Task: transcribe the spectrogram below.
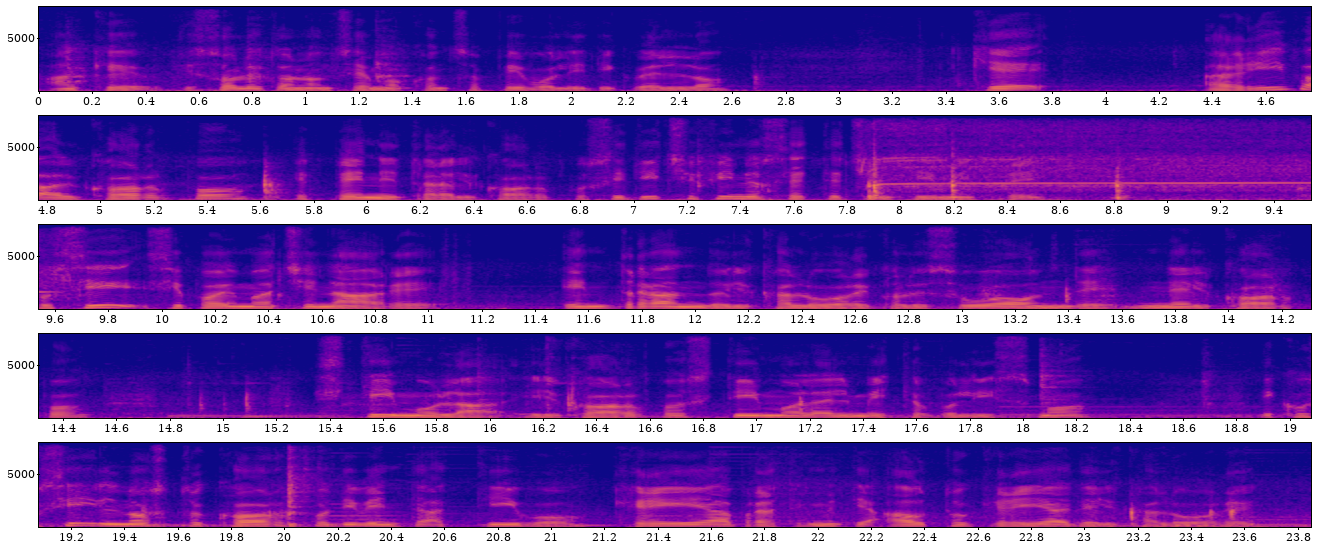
anche di solito non siamo consapevoli di quello, che arriva al corpo e penetra il corpo, si dice fino a 7 cm. Così si può immaginare entrando il calore con le sue onde nel corpo, stimola il corpo, stimola il metabolismo e così il nostro corpo diventa attivo, crea praticamente autocrea del calore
